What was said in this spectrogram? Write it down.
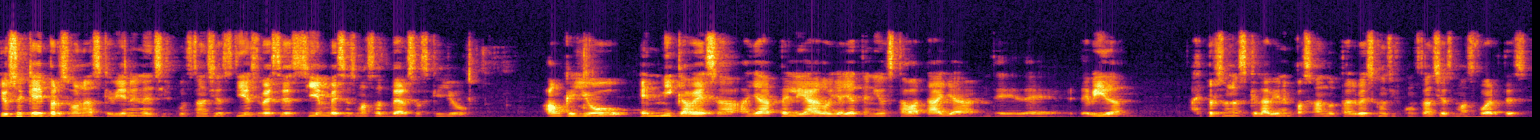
Yo sé que hay personas que vienen en circunstancias 10 veces, 100 veces más adversas que yo. Aunque yo en mi cabeza haya peleado y haya tenido esta batalla de, de vida, hay personas que la vienen pasando tal vez con circunstancias más fuertes,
